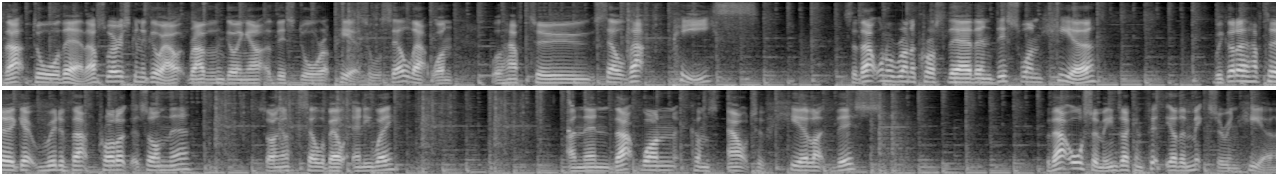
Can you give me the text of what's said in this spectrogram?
that door there. That's where it's going to go out, rather than going out of this door up here. So we'll sell that one. We'll have to sell that piece. So that one will run across there. Then this one here, We've got to have to get rid of that product that's on there. So I'm going to have to sell the belt anyway. And then that one comes out of here like this. But that also means I can fit the other mixer in here.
